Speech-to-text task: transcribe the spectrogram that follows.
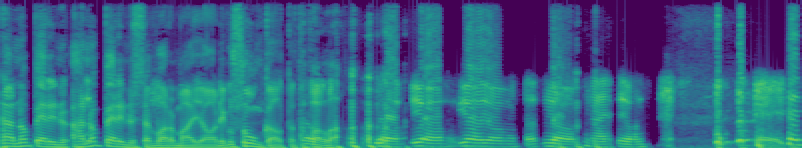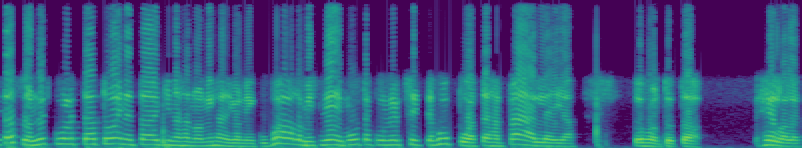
Hän on, perinnyt, hän on perinnyt sen varmaan joo, niin kuin sun kautta tavallaan. joo, joo, joo, joo, mutta joo, näin se on. Hei, tässä on nyt kuule tämä toinen taikinahan on ihan jo niin kuin valmis, niin ei muuta kuin nyt sitten huppua tähän päälle ja tuohon tota, hellalle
